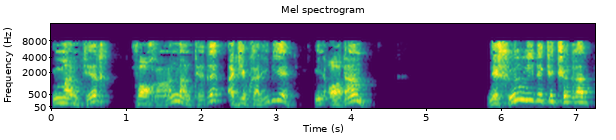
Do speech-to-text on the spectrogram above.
این منطق واقعا منطق عجیب غریبیه. این آدم نشون میده که چقدر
